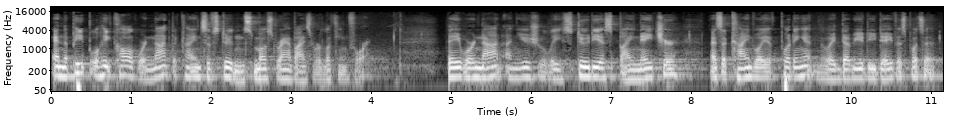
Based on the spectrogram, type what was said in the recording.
And the people he called were not the kinds of students most rabbis were looking for. They were not unusually studious by nature. That's a kind way of putting it, the way W.D. Davies puts it.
